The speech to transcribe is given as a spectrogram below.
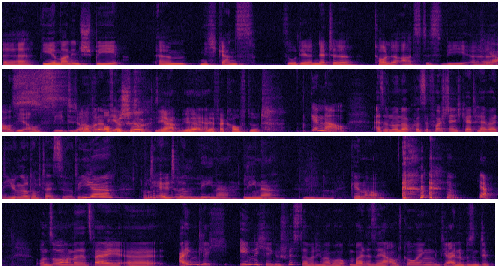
äh, Ehemann in Spee ähm, nicht ganz so der nette, tolle Arzt ist, wie, äh, Wie er wie, aussieht, wie, ne? auf, Oder wie er wirkt, ja, wie, er, wie er verkauft wird. Genau. Also nur noch kurz der Vollständigkeit halber. Die jüngere Tochter ist Ria und die ältere Lena. Lina. Lina. Genau. ja. Und so haben wir zwei äh, eigentlich ähnliche Geschwister, würde ich mal behaupten. Beide sehr outgoing. Die eine ein bisschen dep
